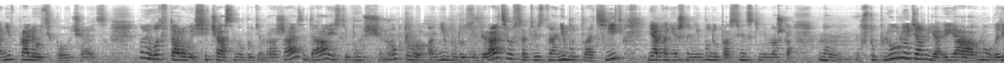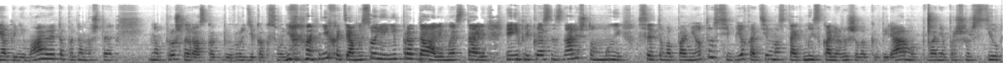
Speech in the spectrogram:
они в пролете получается. Ну и вот второй, сейчас мы будем рожать, да, если будет щенок, то они будут забирать его, соответственно, они будут платить. Я, конечно, не буду по-свински немножко, ну, уступлю людям, я, я, ну, я понимаю это, потому что ну, в прошлый раз как бы вроде как Соня они, хотя мы Соню не продали, мы оставили. И они прекрасно знали, что мы с этого помета себе хотим оставить. Мы искали рыжего кобеля, мы, Ваня прошерстил,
